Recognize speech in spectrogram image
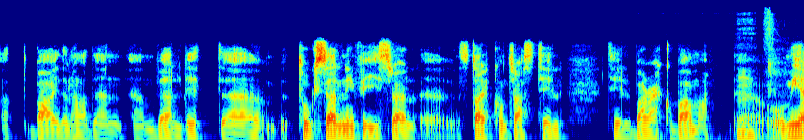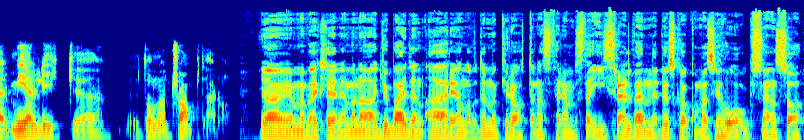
att Biden hade en, en väldigt, eh, tog ställning för Israel, eh, stark kontrast till, till Barack Obama mm. eh, och mer, mer lik eh, Donald Trump där då. Ja, ja, men verkligen. Jag menar, Joe Biden är en av demokraternas främsta Israelvänner. Det ska komma sig ihåg. Sen så,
